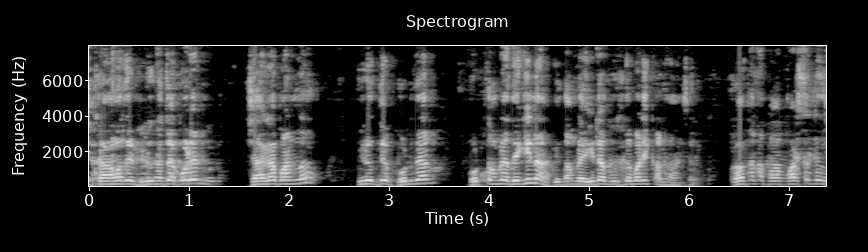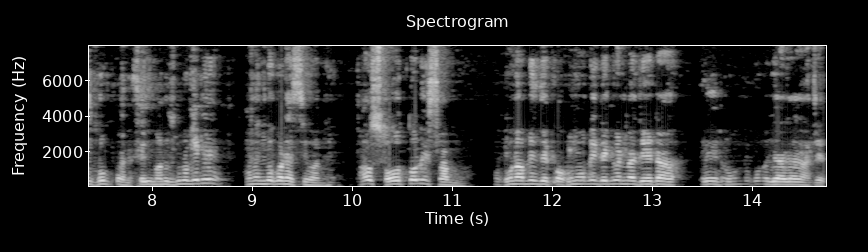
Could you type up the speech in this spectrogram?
যারা আমাদের বিরোধিতা করেন জায়গা পান না বিরুদ্ধে ভোট দেন ভোট তো আমরা দেখি না কিন্তু আমরা এটা বুঝতে পারি কারণ আছে। ওরা তো পার্সেন্টেজ ভোট পান সেই মানুষগুলোকে নিয়ে আনন্দ করার সীমা তাও শহরতলির সামনে কখনো আপনি কখনো আপনি দেখবেন না যে এটা এটা অন্য কোনো জায়গায় আছে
